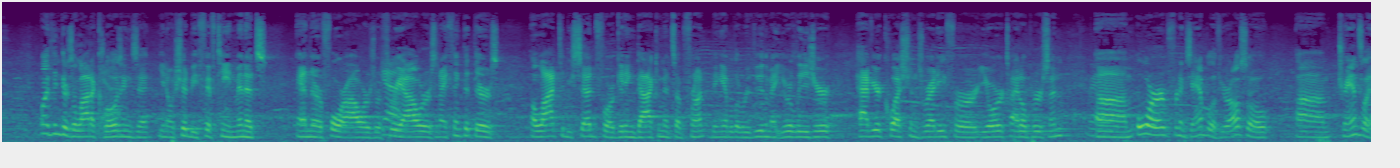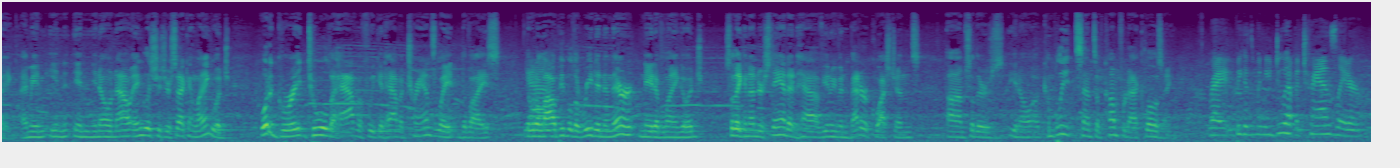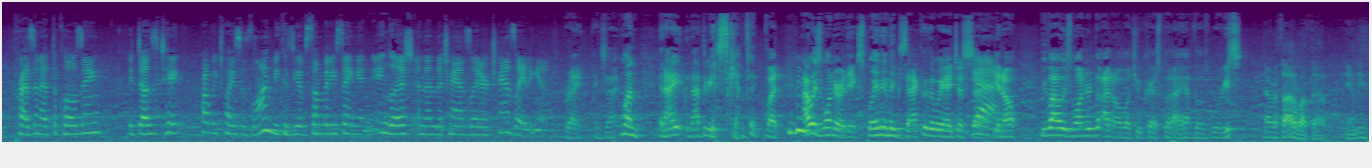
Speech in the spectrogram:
Well, I think there's a lot of closings that you know should be 15 minutes, and they're four hours or Yeah. three hours. And I think that there's a lot to be said for getting documents up front, being able to review them at your leisure, have your questions ready for your title person, Right. um, or for an example, if you're also um, translating. I mean, in, in you know now English is your second language. What a great tool to have if we could have a translate device that would allow people to read it in their native language so they can understand it and have you know even better questions. Um, so there's you know a complete sense of comfort at closing. Right, because when you do have a translator present at the closing, it does take probably twice as long because you have somebody saying it in English and then the translator translating it. Right, exactly. One, and I, not to be a skeptic, but I always wonder, are they explaining exactly the way I just said Yeah. it? You know, you've always wondered. I don't know about you, Chris, but I have those worries. Never thought about that, Andy.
